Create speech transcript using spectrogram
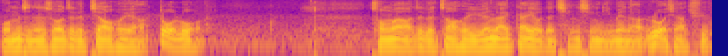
我们只能说这个教会啊堕落了，从啊这个教会原来该有的情形里面呢弱下去了。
